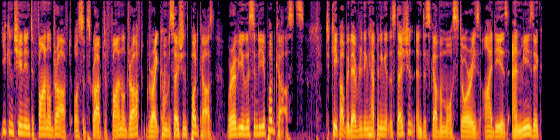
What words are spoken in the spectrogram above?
you can tune in to Final Draft or subscribe to Final Draft Great Conversations podcast wherever you listen to your podcasts. To keep up with everything happening at the station and discover more stories, ideas, and music,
